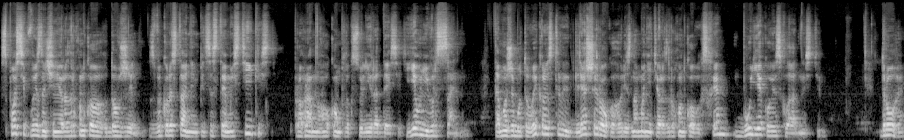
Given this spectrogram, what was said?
Спосіб визначення розрахункових довжин з використанням підсистеми стійкість програмного комплексу Ліра 10 є універсальним та може бути використаний для широкого різноманіття розрахункових схем будь-якої складності. Друге.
